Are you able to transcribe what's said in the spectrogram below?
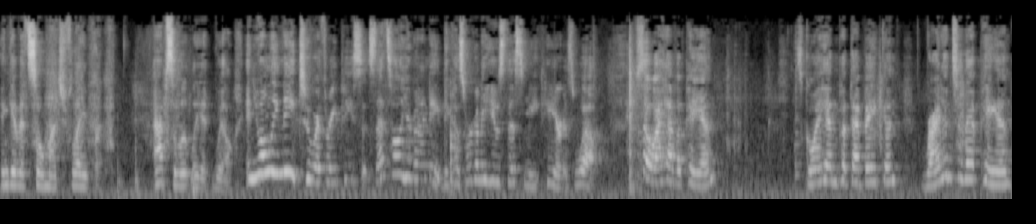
and give it so much flavor. Absolutely it will. And you only need two or three pieces. That's all you're going to need because we're going to use this meat here as well. So I have a pan. Let's go ahead and put that bacon right into that pan.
